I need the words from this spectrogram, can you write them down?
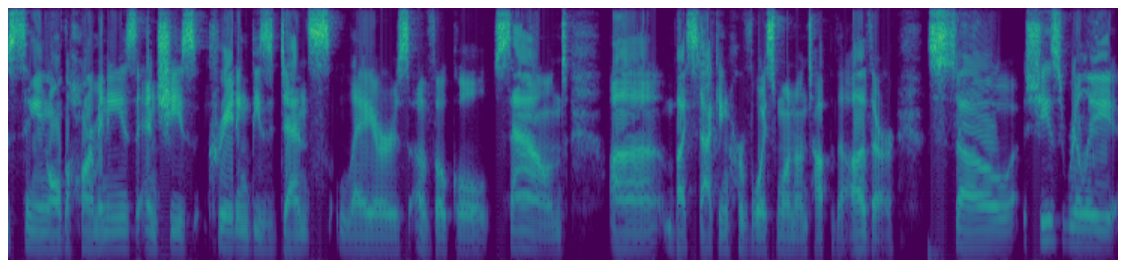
singing all the harmonies and she's creating these dense layers of vocal sound uh, by stacking her voice one on top of the other. So she's really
